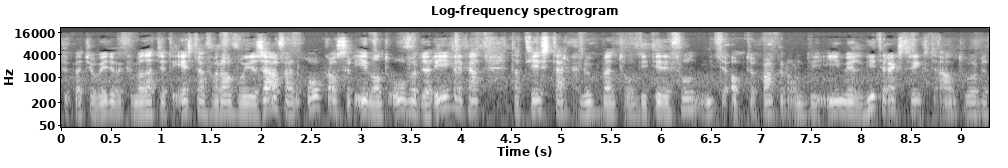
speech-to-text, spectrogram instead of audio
doet met jouw medewerker, maar dat je het eerst en vooral voor jezelf en ook als er iemand over de regel gaat, dat jij sterk genoeg bent om die telefoon niet op te pakken, om die e-mail niet rechtstreeks te antwoorden,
